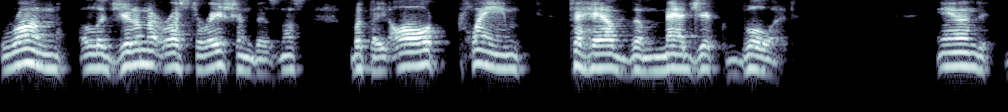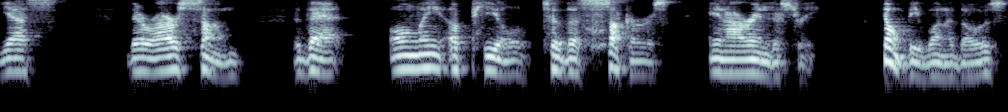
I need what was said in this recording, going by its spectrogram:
run a legitimate restoration business but they all claim to have the magic bullet. And yes, there are some that only appeal to the suckers in our industry. Don't be one of those.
